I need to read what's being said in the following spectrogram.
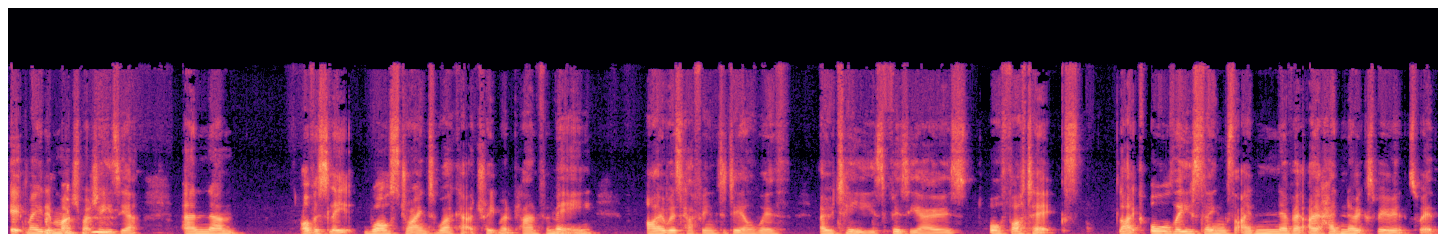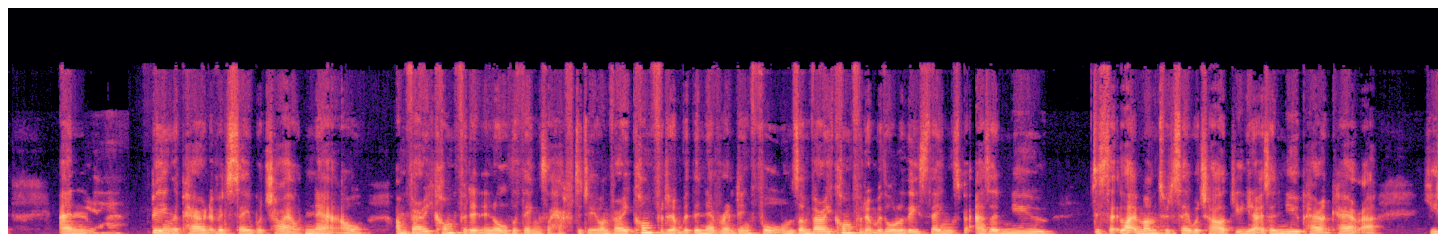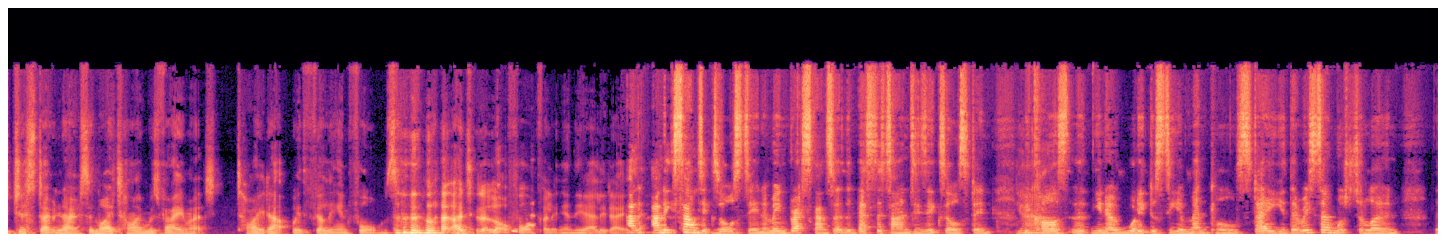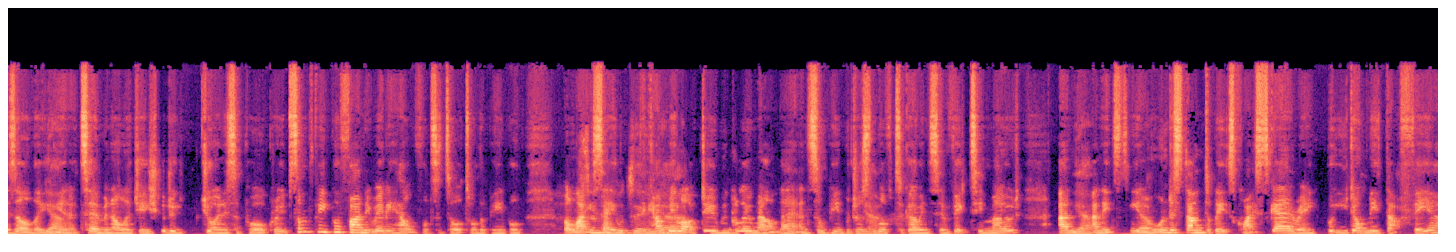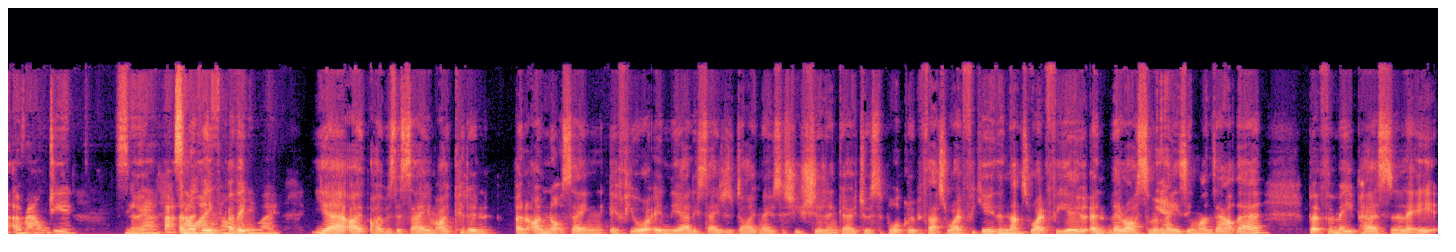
it made it much, much easier. And um, obviously, whilst trying to work out a treatment plan for me, I was having to deal with OTs, physios, orthotics, like all these things that I'd never, I had no experience with. And Yeah. being the parent of a disabled child now, I'm very confident in all the things I have to do. I'm very confident with the never ending forms. I'm very confident with all of these things. But as a new, dis- like a mum to a disabled child, you know, as a new parent carer, you just don't know. So my time was very much tied up with filling in forms. I did a lot of form filling in the early days. And, and it sounds exhausting. I mean, breast cancer at the best of times is exhausting Yeah. because uh, you know what it does to your mental state. There is so much to learn. There's all the Yeah. you know terminology. Should you join a support group? Some people find it really helpful to talk to other people, but like you say, do, there can be a lot of doom and gloom out there, and some people just Yeah. love to go into victim mode. And Yeah. and it's you know understandably it's quite scary, but you don't need that fear around you. So No. yeah, that's And how I think- I felt think- anyway. Yeah, I, I was the same. I couldn't, and I'm not saying if you're in the early stages of diagnosis, you shouldn't go to a support group. If that's right for you, then that's right for you. And there are some Yeah. amazing ones out there. But for me personally,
